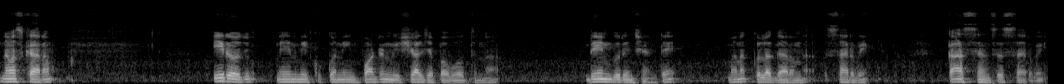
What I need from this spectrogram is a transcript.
నమస్కారం. ఈరోజు నేను మీకు కొన్ని ఇంపార్టెంట్ విషయాలు చెప్పబోతున్నా. దేని గురించి అంటే మన కులగణన సర్వే కాస్ట్ సెన్సస్ సర్వే.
